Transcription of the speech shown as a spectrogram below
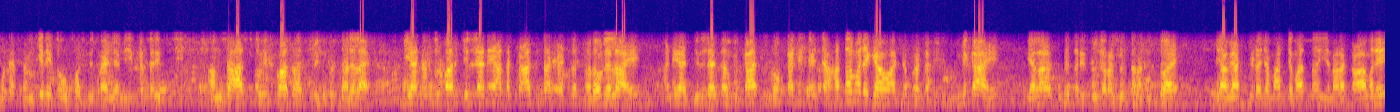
मोठ्या संख्येने इथं उपस्थित राहिले आणि एकंदरीत आमचा आत्मविश्वास आज द्विगुणित झालेला आहे. की या नंदुरबार जिल्ह्याने आता काच टाकायचं ठरवलेलं आहे आणि या जिल्ह्याचा विकास लोकांनी त्यांच्या हातामध्ये घ्यावा अशा प्रकारची भूमिका आहे. याला कुठेतरी दुजारा मिळताना दिसतो आहे या व्यासपीठाच्या माध्यमातून येणाऱ्या काळामध्ये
